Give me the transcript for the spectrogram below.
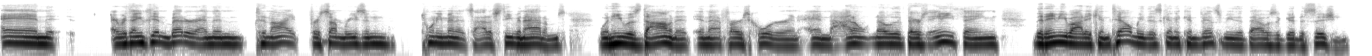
And everything's getting better. And then tonight, for some reason, 20 minutes out of Steven Adams when he was dominant in that first quarter. And, and I don't know that there's anything that anybody can tell me that's going to convince me that that was a good decision.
